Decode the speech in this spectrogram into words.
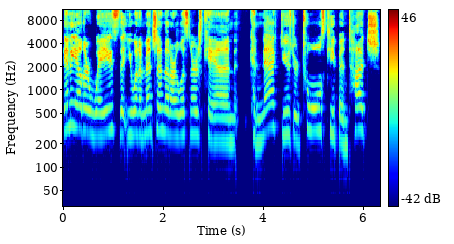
Any other ways that you want to mention that our listeners can connect, use your tools, keep in touch?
